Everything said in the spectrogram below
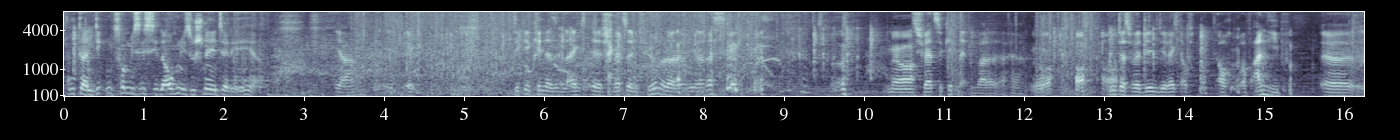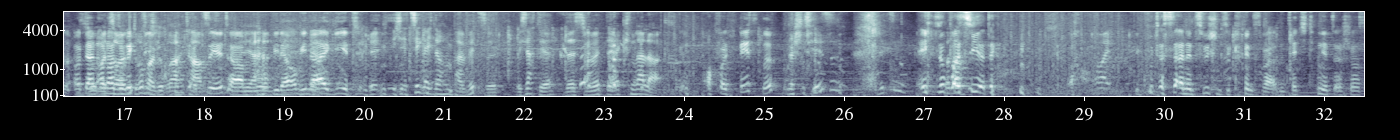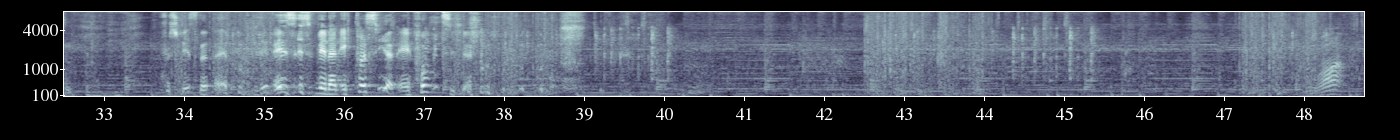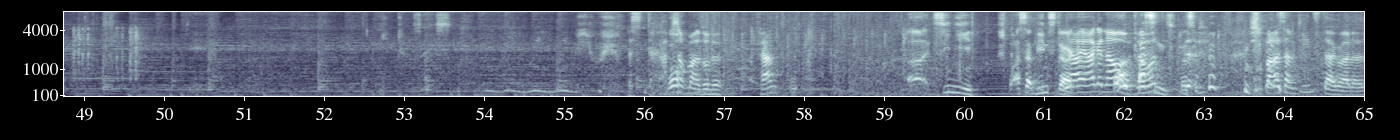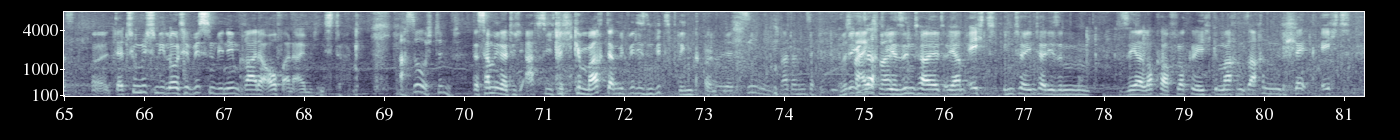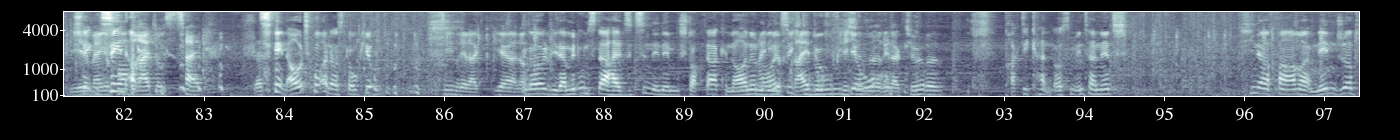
Das Gute an dicken Zombies ist, die laufen nicht so schnell hinter dir her. Ja. Äh, äh, Dicke Kinder sind leicht äh, schwer zu entführen oder wie war das? Ja. Schwer zu kidnappen war das. Ach, ja. ja. Gut, dass wir den direkt auf, auch auf Anhieb äh, Und dann auch noch so richtig drüber gebracht haben. erzählt haben, Ja. so wie der Original Ja. geht. Ich erzähle gleich noch ein paar Witze. Ich sag dir, das wird der Knaller. Auch verstehst du? Verstehst du? Witze? Echt so Pass auf. passiert. Oh, Wie gut, dass da eine Zwischensequenz war, sonst hätte ich den jetzt erschossen. Verstehst du? Ey, es ist mir dann echt passiert, ey. Voll witzig, ey. Boah. Das, da gab es doch mal so eine Fern... Ah, Zini. Spaß am Dienstag. Ja, ja, genau. Oh, passend. Was, Spaß am Dienstag war das. äh, dazu müssen die Leute wissen, wir nehmen gerade auf an einem Dienstag. Ach so, stimmt. Das haben wir natürlich absichtlich gemacht, damit wir diesen Witz bringen können. Wir ziehen nicht. Warte, nicht. Wie wir gesagt, wir sind halt, wir haben echt hinter, hinter diesem sehr locker flockig gemachten Sachen steckt echt jede Menge zehn, Vorbereitungszeit. zehn Autoren aus Tokio, Zehn Redakteure, noch genau, die da mit uns da halt sitzen in dem Stockwerk einige 99, die dürfen nicht freiberufliche hier hoch. Redakteure. Praktikanten aus dem Internet, China-Farmer im Nebenjob.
